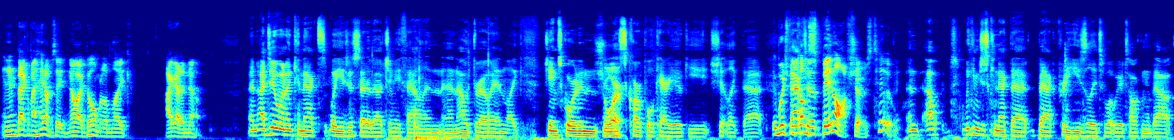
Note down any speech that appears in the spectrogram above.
And in the back of my head, I'm saying, "No, I don't," but I'm like, "I gotta know." And I do want to connect what you just said about Jimmy Fallon, and I would throw in like James Corden, Sure. and this carpool karaoke, shit like that. Which Back becomes to- spin-off shows too. And i we can just connect that back pretty easily to what we were talking about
